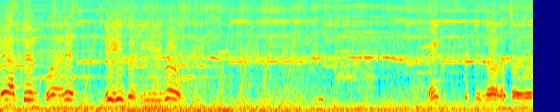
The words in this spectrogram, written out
Captain Planet, he's a hero. Thank freaking god that's over.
